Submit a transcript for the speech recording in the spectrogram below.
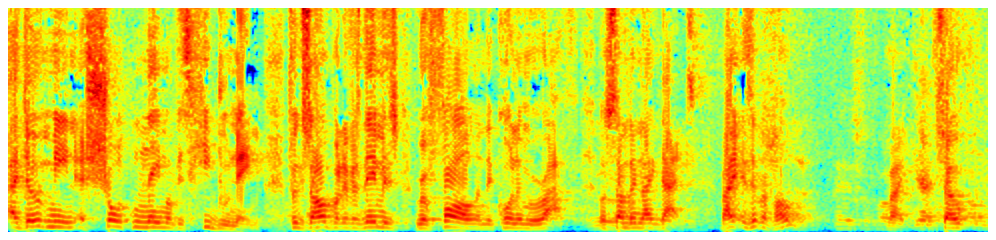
I don't mean a shortened name of his Hebrew name. For example, if his name is Rafal and they call him Raf or something like that. Right? Is it Rafal? Right. Yes. So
